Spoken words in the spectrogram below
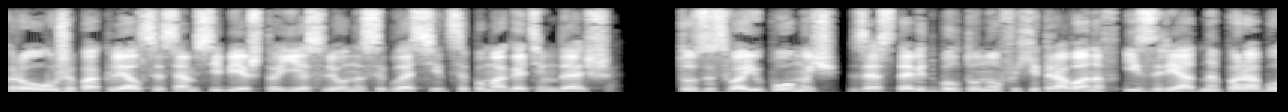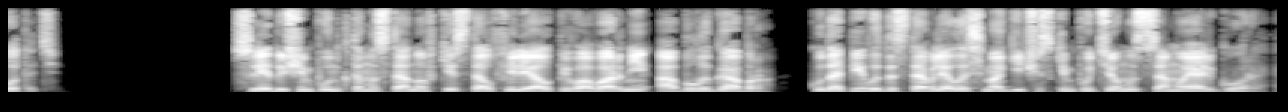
Кроу уже поклялся сам себе, что если он и согласится помогать им дальше, то за свою помощь заставит болтунов и хитрованов изрядно поработать. Следующим пунктом остановки стал филиал пивоварни Аблы-Габр, куда пиво доставлялось магическим путем из самой Альгоры.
